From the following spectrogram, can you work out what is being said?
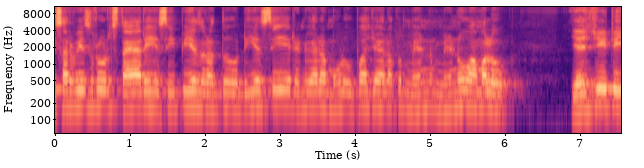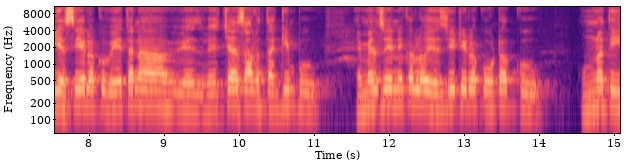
సర్వీస్ రూల్స్ తయారీ సిపిఎస్ రద్దు డిఎస్సి రెండు వేల మూడు ఉపాధ్యాయులకు మెను మెను అమలు ఎస్జిటిఎస్సీలకు వేతన వ్య- వ్యత్యాసాల తగ్గింపు ఎమ్మెల్సీ ఎన్నికల్లో ఎస్జిటీలకు కోటకు ఉన్నతి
